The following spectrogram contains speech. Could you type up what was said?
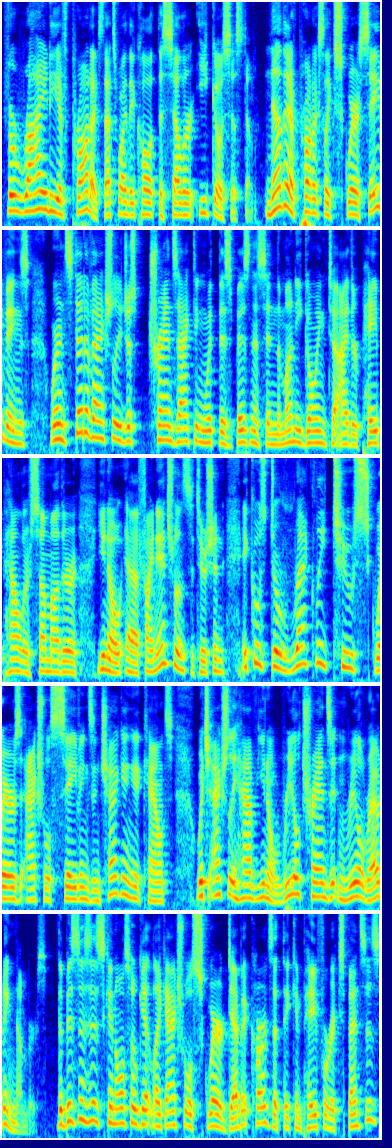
variety of products. That's why they call it the seller ecosystem. Now they have products like Square Savings, where instead of actually just transacting with this business and the money going to either PayPal or some other, you know, uh, financial institution, it goes directly to Square's actual savings and checking accounts, which actually have, you know, real transit and real routing numbers. The businesses can also get like actual Square debit cards that they can pay for expenses,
